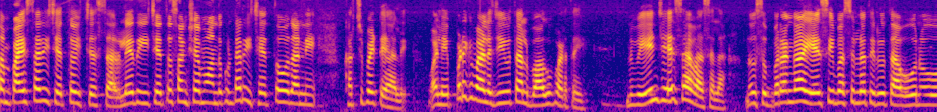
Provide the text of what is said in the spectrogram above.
సంపాదిస్తారు ఈ చేత్తో ఇచ్చేస్తారు. లేదు ఈ చేత్తో సంక్షేమం అందుకుంటారు ఈ చేత్తో దాన్ని ఖర్చు పెట్టేయాలి. వాళ్ళు ఎప్పటికి వాళ్ళ జీవితాలు బాగుపడతాయి. నువ్వేం చేసావు అసలు? నువ్వు శుభ్రంగా ఏసీ బస్సుల్లో తిరుగుతావు నువ్వు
